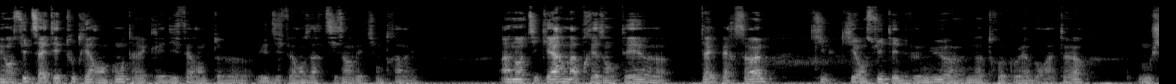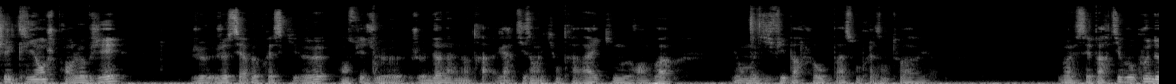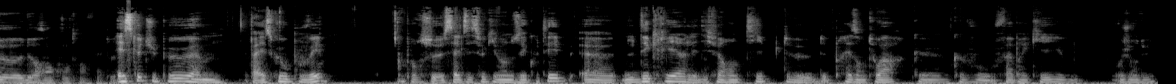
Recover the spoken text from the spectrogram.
Et ensuite, ça a été toutes les rencontres avec les différentes, euh, les différents artisans avec qui on travaille. Un antiquaire m'a présenté euh, telle personne, qui, qui ensuite est devenu euh, notre collaborateur. Donc chez le client, je prends l'objet, je, je, sais à peu près ce qu'il veut. Ensuite, je, je donne à notre l'artisan avec qui on travaille, qui nous le renvoie, et on modifie parfois ou pas son présentoir. Et, voilà, c'est parti beaucoup de, de rencontres en fait. Est-ce que tu peux, enfin, est-ce que vous pouvez pour celles et ceux qui vont nous écouter, euh, nous décrire les différents types de, présentoirs que, que vous fabriquez aujourd'hui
